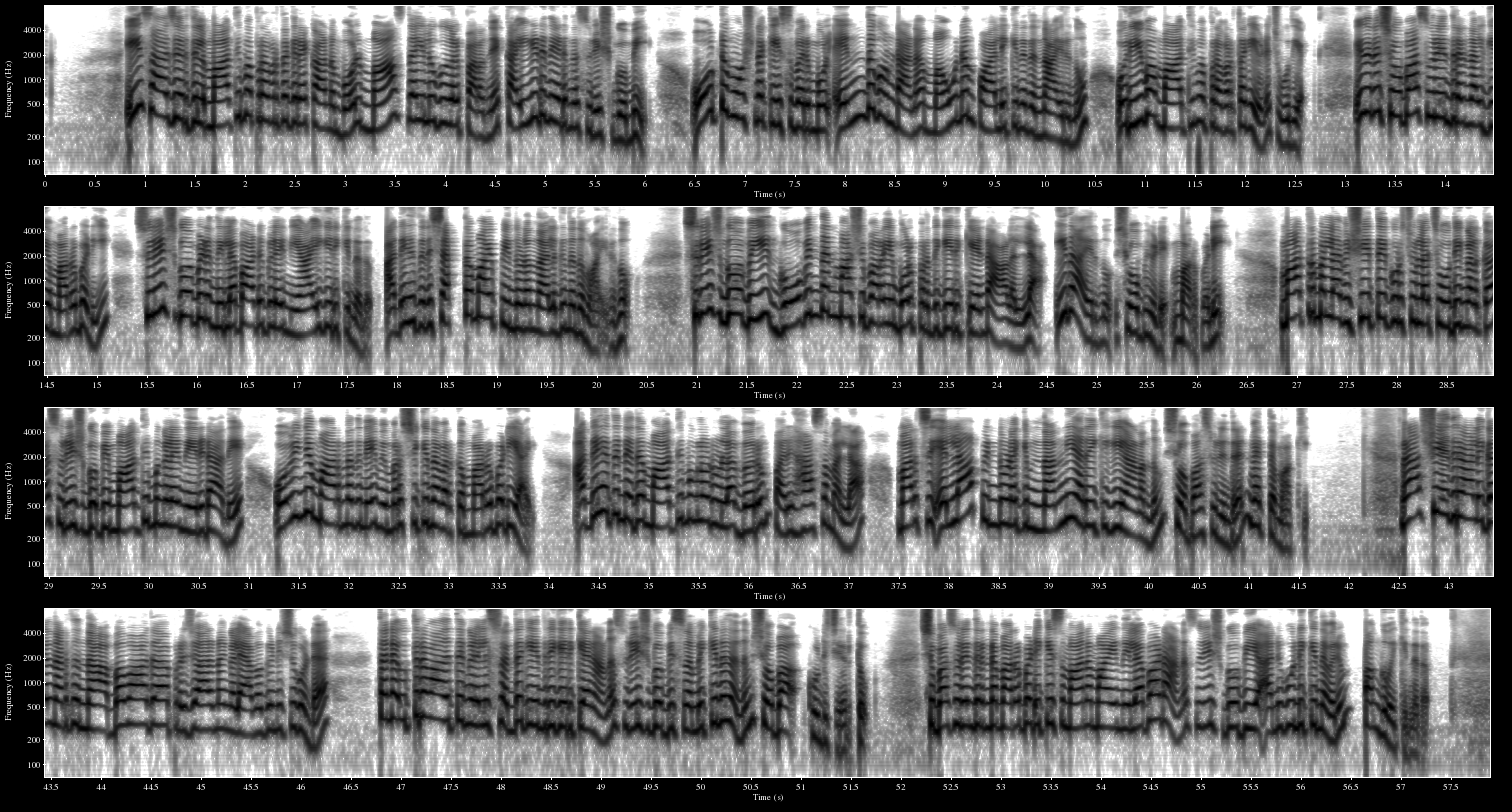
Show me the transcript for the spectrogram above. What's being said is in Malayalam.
ഈ സാഹചര്യത്തിൽ മാധ്യമപ്രവർത്തകരെ കാണുമ്പോൾ മാസ് ഡയലോഗുകൾ പറഞ്ഞ് കൈയിടി നേടുന്ന സുരേഷ് ഗോപി വോട്ട് മോഷണ കേസ് വരുമ്പോൾ എന്തുകൊണ്ടാണ് മൗനം പാലിക്കുന്നതെന്നായിരുന്നു ഒരു യുവ മാധ്യമ പ്രവർത്തകയുടെ ചോദ്യം. ഇതിന് ശോഭാ സുരേന്ദ്രൻ നൽകിയ മറുപടി സുരേഷ് ഗോപിയുടെ നിലപാടുകളെ ന്യായീകരിക്കുന്നതും അദ്ദേഹത്തിന് ശക്തമായ പിന്തുണ നൽകുന്നതുമായിരുന്നു. സുരേഷ് ഗോപി ഗോവിന്ദൻ മാഷ് പറയുമ്പോൾ പ്രതികരിക്കേണ്ട ആളല്ല. ഇതായിരുന്നു ശോഭയുടെ മറുപടി. മാത്രമല്ല വിഷയത്തെക്കുറിച്ചുള്ള ചോദ്യങ്ങൾക്ക് സുരേഷ് ഗോപി മാധ്യമങ്ങളെ നേരിടാതെ ഒഴിഞ്ഞു മാറുന്നതിനെ വിമർശിക്കുന്നവർക്ക് മറുപടിയായി അദ്ദേഹത്തിന്റെത് മാധ്യമങ്ങളോടുള്ള വെറും പരിഹാസമല്ല. മറിച്ച് എല്ലാ പിന്തുണയ്ക്കും നന്ദി അറിയിക്കുകയാണെന്നും ശോഭാ സുരേന്ദ്രൻ വ്യക്തമാക്കി. രാഷ്ട്രീയ എതിരാളികൾ നടത്തുന്ന അപവാദ പ്രചാരണങ്ങളെ അവഗണിച്ചുകൊണ്ട് തന്റെ ഉത്തരവാദിത്തങ്ങളിൽ ശ്രദ്ധ കേന്ദ്രീകരിക്കാനാണ് സുരേഷ് ഗോപി ശ്രമിക്കുന്നതെന്നും ശോഭ കൂട്ടിച്ചേർത്തു. ശോഭ സുരേന്ദ്രന്റെ മറുപടിക്ക് സമാനമായ നിലപാടാണ് സുരേഷ് ഗോപിയെ അനുകൂലിക്കുന്നവരും പങ്കുവയ്ക്കുന്നത്.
